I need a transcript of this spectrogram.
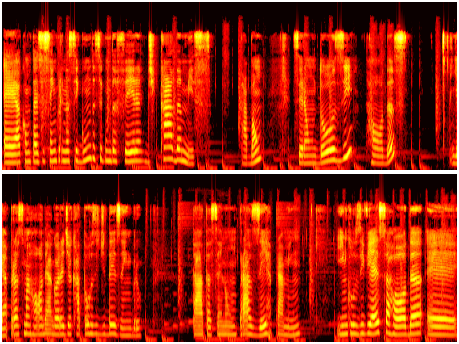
é, acontece sempre na segunda segunda-feira de cada mês, tá bom? Serão 12 rodas e a próxima roda é agora dia 14 de dezembro. Tá, tá sendo um prazer para mim. E inclusive essa roda é,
